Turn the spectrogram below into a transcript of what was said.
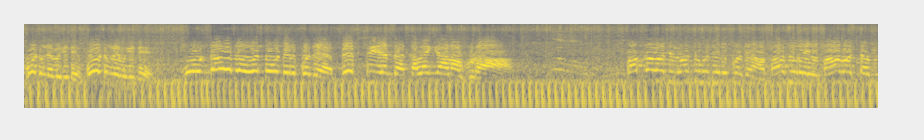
போட்டு நம்பிக்கிட்டு போட்டு நம்பிக்கிட்டு மூன்றாவது வந்து கொண்டிருப்பது பெப்சி என்ற கலைஞானபுரா. பக்கவாட்டில் வந்து கொண்டிருப்பது மதுரை மாவட்டம்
